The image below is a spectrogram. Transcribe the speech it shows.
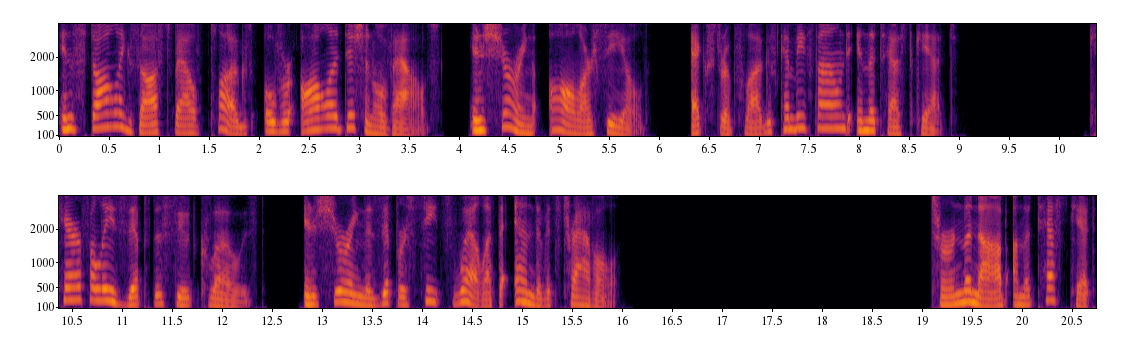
install exhaust valve plugs over all additional valves, ensuring all are sealed. Extra plugs can be found in the test kit. Carefully zip the suit closed, ensuring the zipper seats well at the end of its travel. Turn the knob on the test kit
